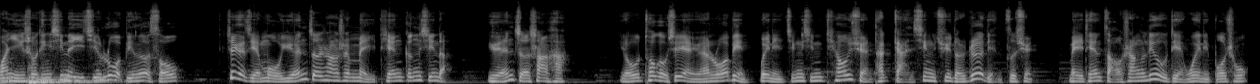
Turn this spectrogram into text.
欢迎收听新的一期《洛宾热搜》。这个节目原则上是每天更新的，原则上哈，由脱口秀演员罗宾为你精心挑选他感兴趣的热点资讯，每天早上六点为你播出。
